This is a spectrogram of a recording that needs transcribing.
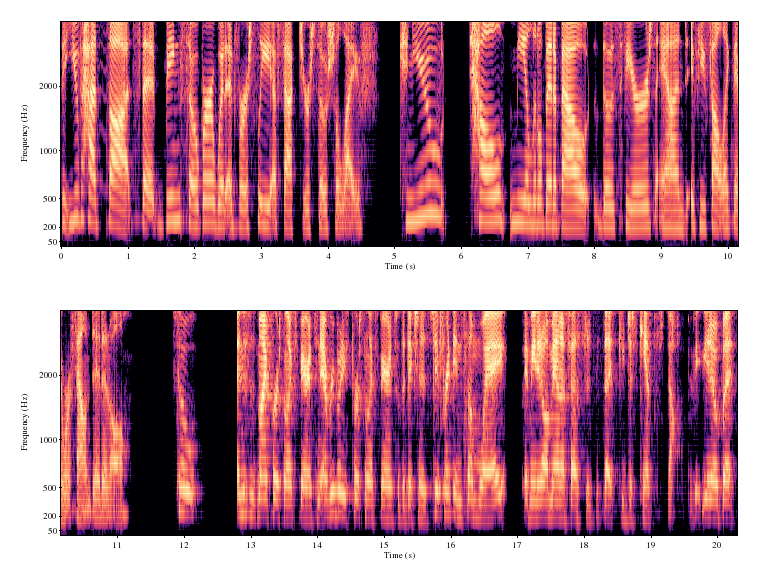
that you've had thoughts that being sober would adversely affect your social life. Can you tell me a little bit about those fears and if you felt like they were founded at all? So, and this is my personal experience, and everybody's personal experience with addiction is different in some way. I mean, it all manifested that you just can't stop, you know, but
